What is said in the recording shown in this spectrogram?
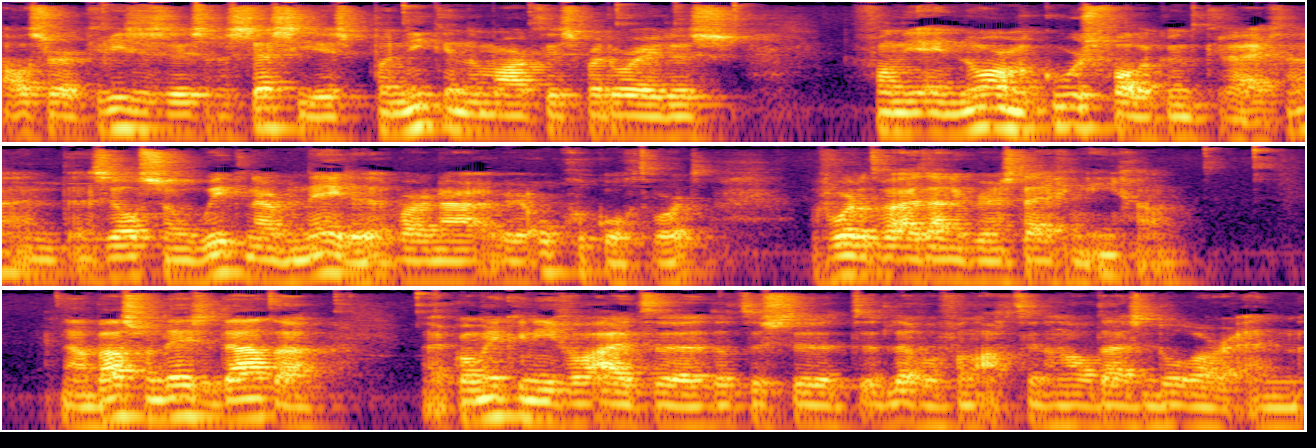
Als er crisis is, recessie is, paniek in de markt is, waardoor je dus van die enorme koersvallen kunt krijgen. En, en zelfs zo'n wick naar beneden, waarna weer opgekocht wordt, voordat we uiteindelijk weer een stijging ingaan. Nou, op basis van deze data uh, kwam ik in ieder geval uit dat dus het, level van 28.500 dollar en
